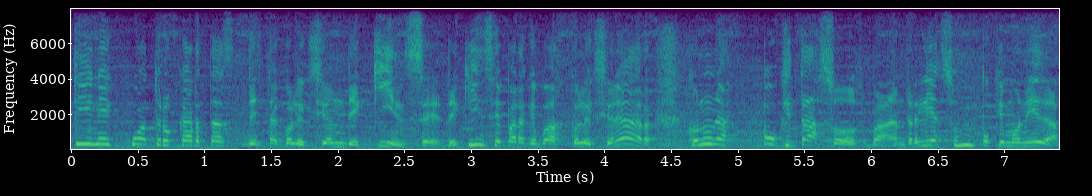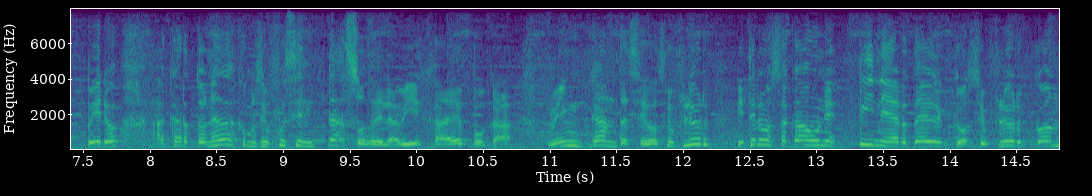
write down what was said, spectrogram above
tiene cuatro cartas de esta colección de 15, de 15 para que puedas coleccionar con unas poquitazos, va, en realidad son Pokémonedas, pero acartonadas como si fuesen tazos de la vieja época. Me encanta ese Gossifleur y tenemos acá un spinner del Gossifleur con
